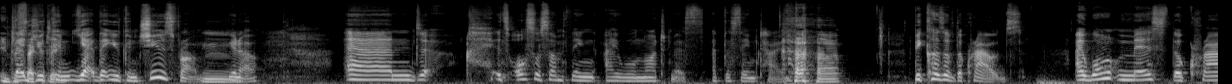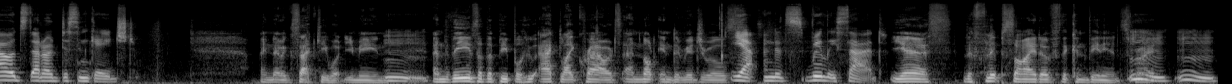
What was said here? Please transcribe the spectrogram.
that you can yeah, that you can choose from, you mm. know. And it's also something I will not miss at the same time. because of the crowds. I won't miss the crowds that are disengaged. I know exactly what you mean. And these are the people who act like crowds and not individuals. Yeah, and it's really sad. Yes, the flip side of the convenience, Mm, right?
